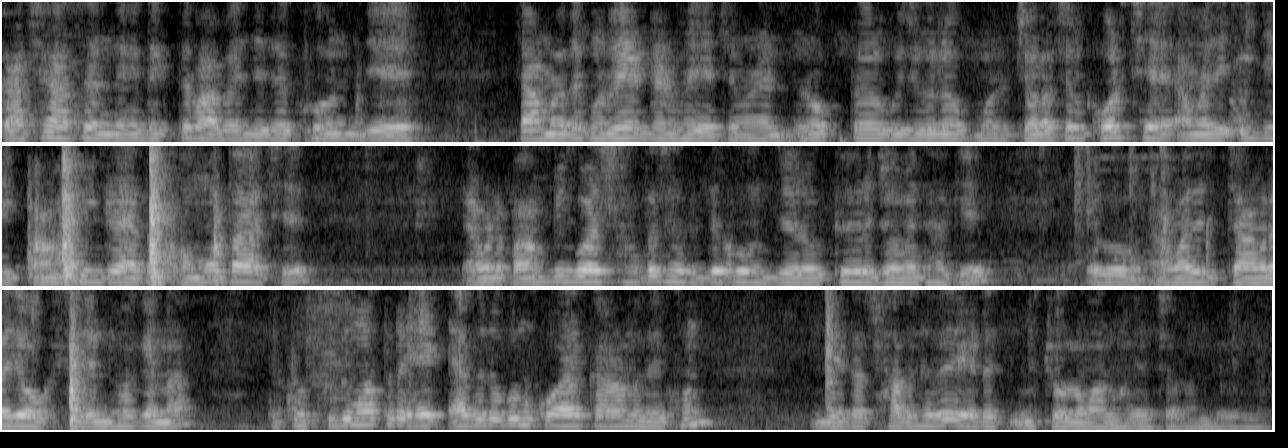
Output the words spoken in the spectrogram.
কাছে আসেন, দেখে দেখতে পাবেন যে দেখুন যে চামড়া দেখুন রেড রেড হয়ে যাচ্ছে মানে রক্ত যেগুলো মানে চলাচল করছে। আমাদের এই যে পাম্পিংটা এত ক্ষমতা আছে, আমরা পাম্পিং করার সাথে সাথে দেখুন যে রক্তগুলো জমে থাকে এবং আমাদের চামড়ায় যে অক্সিজেন ঢোকে না দেখুন শুধুমাত্র এ- এতটুকু করার কারণে দেখুন যে এটার সাথে সাথে এটা চলমান হয়ে চলে আলহামদুলিল্লাহ।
